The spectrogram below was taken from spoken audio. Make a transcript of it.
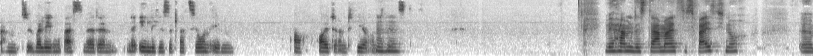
ähm, zu überlegen, was wäre denn eine ähnliche Situation eben auch heute und hier und mhm. jetzt. Wir haben das damals, das weiß ich noch, äh,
